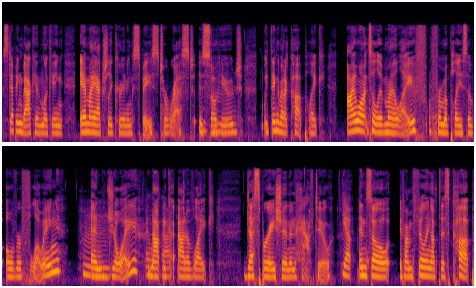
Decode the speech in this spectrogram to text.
stepping back and looking, am I actually creating space to rest is so Mhm. huge. We think about a cup, like I want to live my life from a place of overflowing and Hmm. joy, I not beca- out of like desperation and have to. Yep. And so if I'm filling up this cup,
